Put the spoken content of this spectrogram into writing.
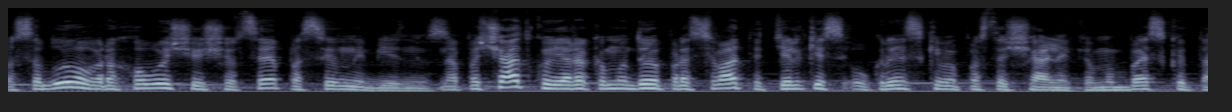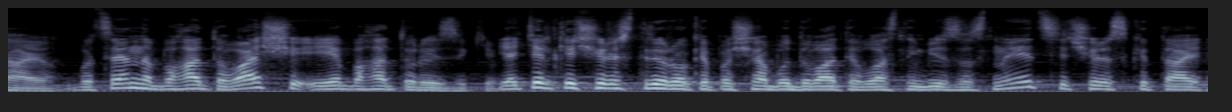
особливо враховуючи, що це пасивний бізнес. На початку я рекомендую працювати тільки з українськими постачальниками без Китаю, бо це набагато важче і є багато ризиків. Я тільки через 3 роки почав будувати власний бізнес на Etsy через Китай,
